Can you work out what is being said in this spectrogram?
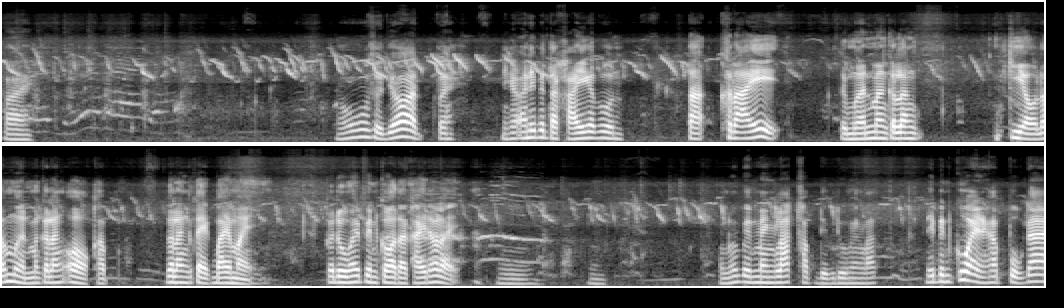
ไป โอ้ สุดยอดไป นี่ครับ อันนี้เป็นตะไคร้ครับทุนตะไคร้แต่เหมือนมันกำลังเกี่ยวแล้วเหมือนมันกำลังออกครับกำลังแตกใบใหม่ ก็ดูไม่เป็นกอตะไคร้เท่าไหร่อืมอืมตรงนู้นเป็นแมงลักครับ เดี๋ยวไปดูแมงลัก นี่เป็นกล้วยนะครับ ปลูกได้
